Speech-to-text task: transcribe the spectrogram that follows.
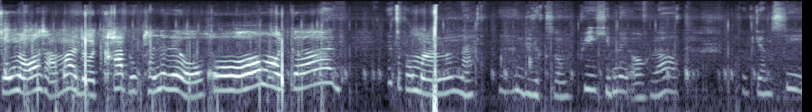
สูงแบบว่าสามารถโดดข้ามทุกชั้นได้เลยเหรอโอ้โหโหดเกินน่าจะประมาณนั้นนะดึกสมพี่คิดไม่ออกแล้วโปรแกมซี่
